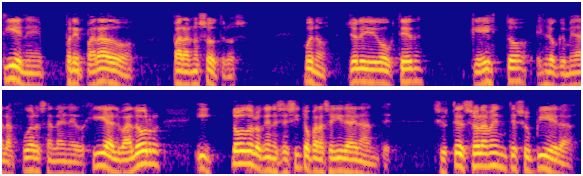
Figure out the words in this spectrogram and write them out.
tiene preparado para nosotros, bueno, yo le digo a usted que esto es lo que me da la fuerza, la energía, el valor y todo lo que necesito para seguir adelante. Si usted solamente supiera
